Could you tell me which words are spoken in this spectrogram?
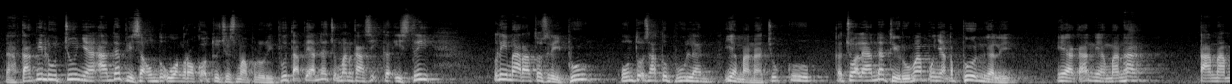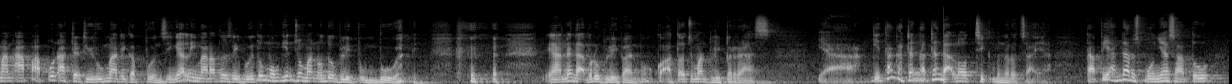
Nah, tapi lucunya Anda bisa untuk uang rokok 750 ribu, tapi Anda cuma kasih ke istri 500 ribu untuk satu bulan. Ya mana cukup. Kecuali Anda di rumah punya kebun kali. Ya kan, yang mana tanaman apa pun ada di rumah di kebun. Sehingga 500 ribu itu mungkin cuma untuk beli bumbu. ya Anda nggak perlu beli bahan pokok atau cuma beli beras. Ya, kita kadang-kadang nggak logik menurut saya. Tapi Anda harus punya satu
